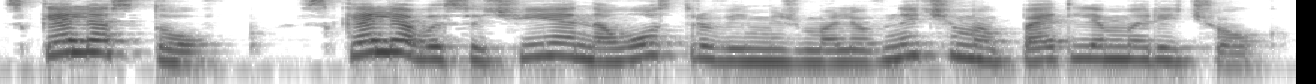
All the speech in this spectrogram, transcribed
Скеля Стовп. Скеля височіє на острові між мальовничими петлями річок.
